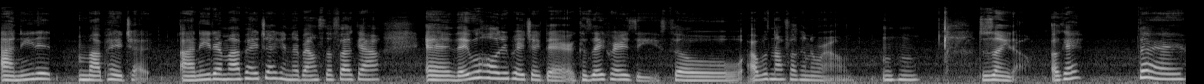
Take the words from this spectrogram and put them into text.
I needed my paycheck. I needed my paycheck and to bounce the fuck out. And they will hold your paycheck there because they crazy. So I was not fucking around. Mm-hmm. Just so you know. Okay? Bye.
